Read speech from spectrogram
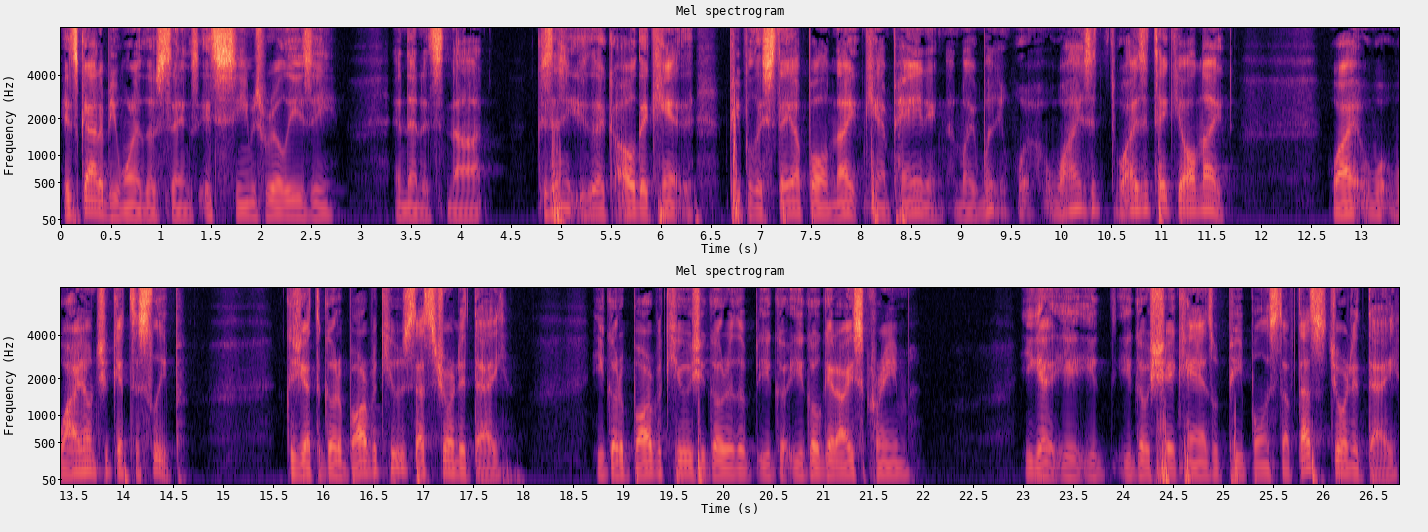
it's got to be one of those things. It seems real easy, and then it's not. Because then you're like, oh, they can't. People they stay up all night campaigning. I'm like, what, what, Why is it? Why does it take you all night? Why? Why don't you get to sleep? because you have to go to barbecues. That's during the day. You go to barbecues. You go to the you go you go get ice cream. You get you you you go shake hands with people and stuff. That's during the day.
